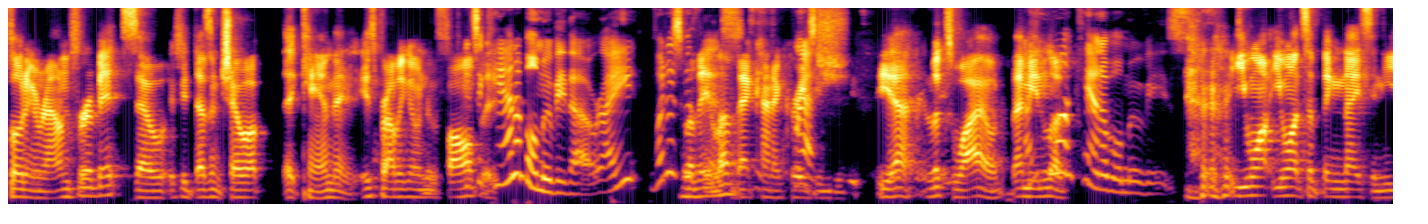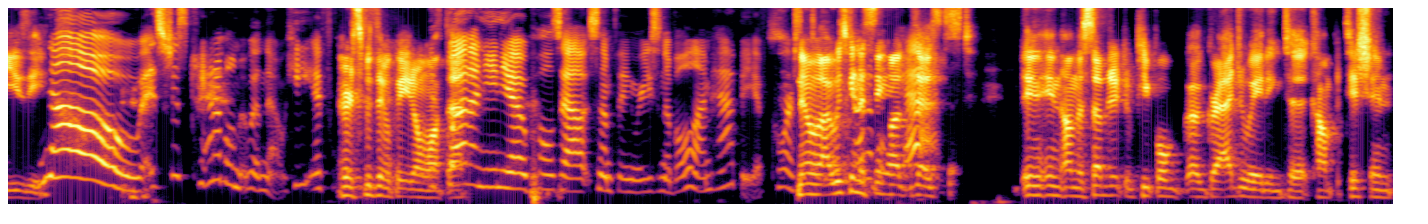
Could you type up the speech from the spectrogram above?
floating around for a bit. So if it doesn't show up at Cannes, then it is probably going to fall. It's a cannibal movie, though, right? What is well, with they this? love Is that kind of crazy. Yeah, it looks wild. I mean, look, want cannibal movies. you want you want something nice and easy, no, it's just cannibal. Well, no, he if or specifically, you don't want if that. Guadagnino pulls out something reasonable, I'm happy. Of course. No, I was gonna say, incredible like, there's- cast. In, in on the subject of people uh, graduating to competition,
